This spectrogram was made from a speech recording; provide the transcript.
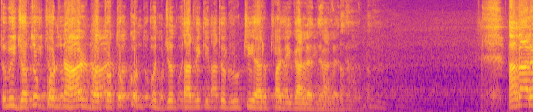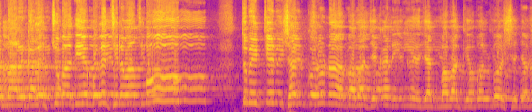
তুমি যতক্ষণ না আসবা ততক্ষণ পর্যন্ত আমি কিন্তু রুটি আর পানি গালে দেব না। আমার মার গালে চুমা দিয়ে বলেছিলাম, আম্মু তুমি টেনশন করো না বাবা যেখানে নিয়ে যাক বাবাকে বলব সে যেন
